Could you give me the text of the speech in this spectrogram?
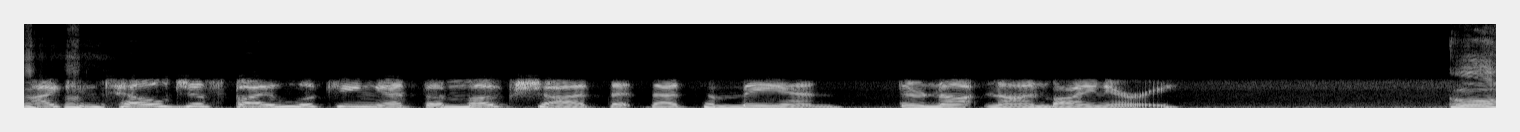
I can tell just by looking at the mugshot that that's a man. They're not non-binary. Oh,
